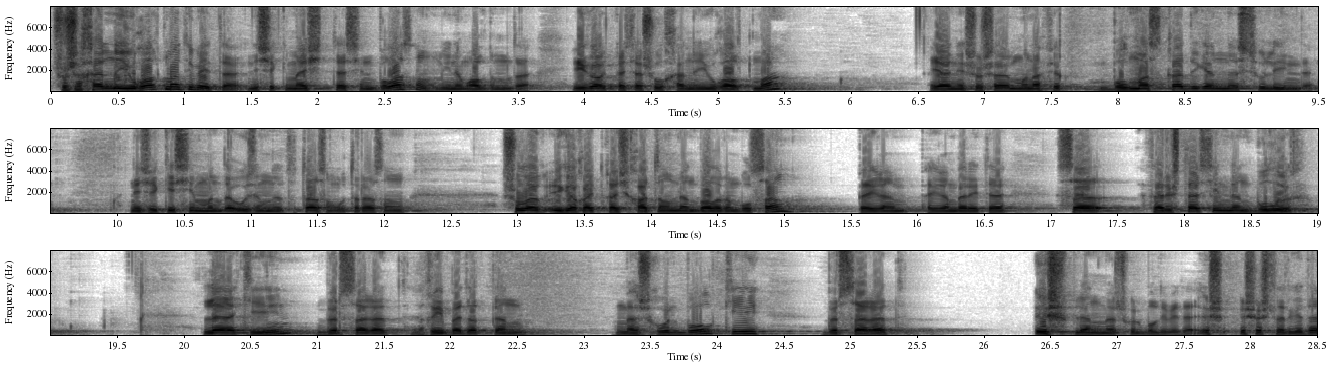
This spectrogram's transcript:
шушы хәлне югалтма дип әйтә ничек мәчеттә син буласың минем алдымда өйгә кайткәчә шул хәлне югалтма Ягъни шушы мунафик булмаска дигәнне сөйли инде. Ничек ки син монда үзеңне тотасың, утырасың. Шулай ук өйгә кайткач хатының белән балаларың булсаң, пәйгам, пәйгамбәр әйтә, фәрештә синең белән булыр. Ләкин бер сәгать гыйбадәт белән мәшгуль бул ки, бер сәгать Эш белән мәшгуль бул дип әйтә. Эш эш эшләргә дә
